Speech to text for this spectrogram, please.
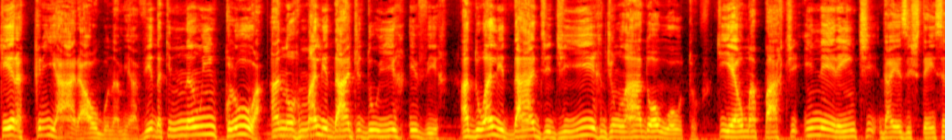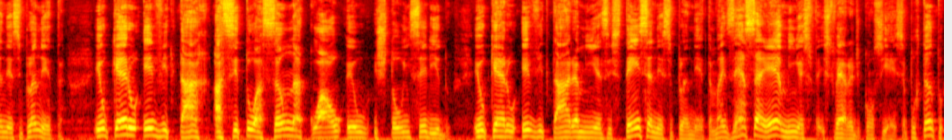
queira criar algo na minha vida que não inclua a normalidade do ir e vir, a dualidade de ir de um lado ao outro, que é uma parte inerente da existência nesse planeta. Eu quero evitar a situação na qual eu estou inserido. Eu quero evitar a minha existência nesse planeta, mas essa é a minha esfera de consciência. Portanto,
